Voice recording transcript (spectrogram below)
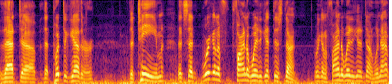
that uh, that put together the team that said we're going to find a way to get this done. We're going to find a way to get it done. We're not,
